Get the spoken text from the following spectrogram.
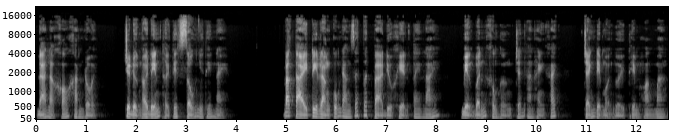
đã là khó khăn rồi, chưa đừng nói đến thời tiết xấu như thế này. Bác Tài tuy rằng cũng đang rất vất vả điều khiển tay lái, miệng vẫn không ngừng trấn an hành khách, tránh để mọi người thêm hoang mang.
